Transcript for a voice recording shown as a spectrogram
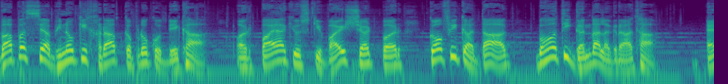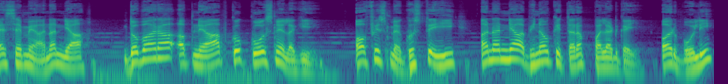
वापस से अभिनव की खराब कपड़ों को देखा और पाया कि उसकी व्हाइट शर्ट पर कॉफ़ी का दाग बहुत ही गंदा लग रहा था। ऐसे में अनन्या दोबारा अपने आप को कोसने लगी। ऑफ़िस में घुसते ही अनन्या अभिनव की तरफ़ पलट गई और बोली,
